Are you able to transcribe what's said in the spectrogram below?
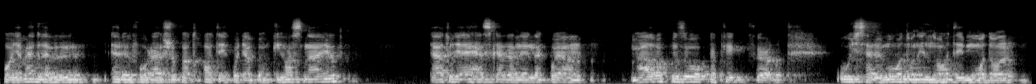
hogy a meglevő erőforrásokat hatékonyabban kihasználjuk. Tehát ugye ehhez kell lennének olyan vállalkozók, akik újszerű módon, innovatív módon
